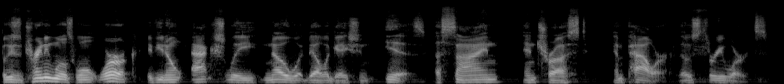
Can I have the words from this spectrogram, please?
because the training wheels won't work if you don't actually know what delegation is. Assign and trust empower those three words.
